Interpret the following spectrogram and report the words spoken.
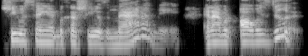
she was saying it because she was mad at me and I would always do it.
